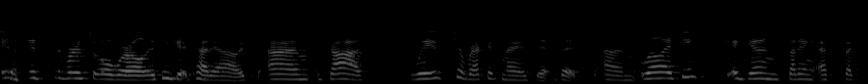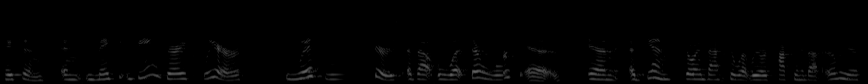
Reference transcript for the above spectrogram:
it's it's the virtual world. I think it cut out. Um, gosh, ways to recognize it. That um, well, I think again, setting expectations and making being very clear with leaders about what their work is. And again, going back to what we were talking about earlier,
